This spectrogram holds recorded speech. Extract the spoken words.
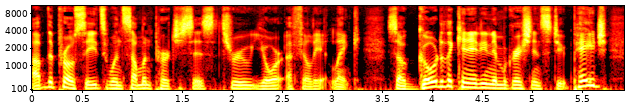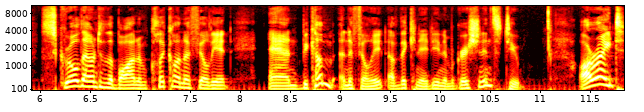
of the proceeds when someone purchases through your affiliate link. So go to the Canadian Immigration Institute page, scroll down to the bottom, click on affiliate, and become an affiliate of the Canadian Immigration Institute. All right,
